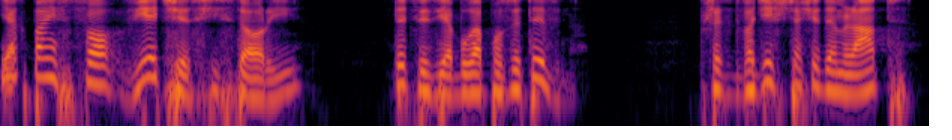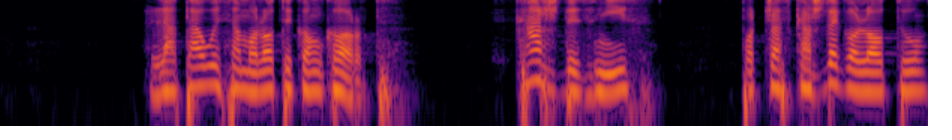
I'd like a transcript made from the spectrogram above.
Jak Państwo wiecie z historii, decyzja była pozytywna. Przez 27 lat latały samoloty Concorde. Każdy z nich podczas każdego lotu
